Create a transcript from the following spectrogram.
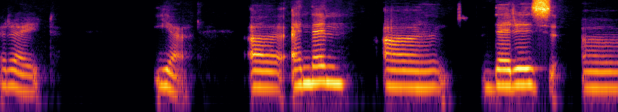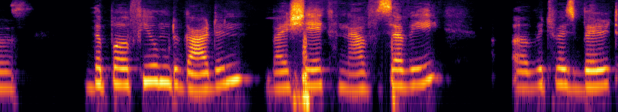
right. Yeah. Uh, and then uh, there is uh, the perfumed garden by sheikh nafzavi uh, which was built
